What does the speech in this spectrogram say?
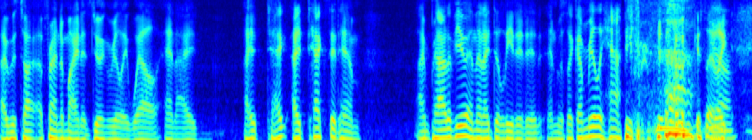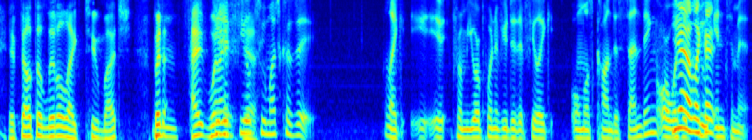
i was ta- a friend of mine is doing really well and i i te- i texted him i'm proud of you and then i deleted it and was like i'm really happy for you because i like it felt a little like too much but Mhm. i when did I, it feel yeah. too much? Because it, like, i from your point of view, did it feel like almost condescending, or was Yeah, it like too I- intimate?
